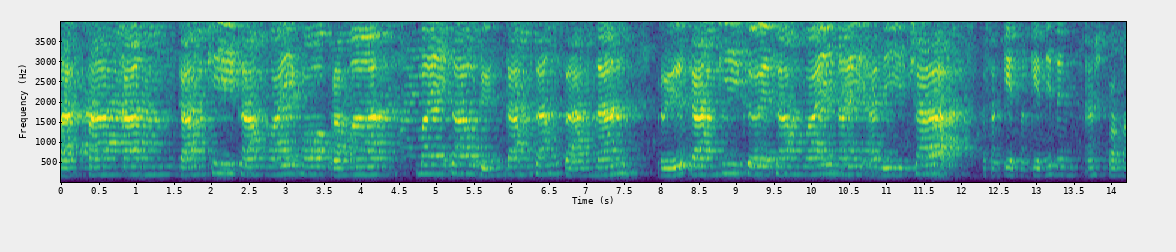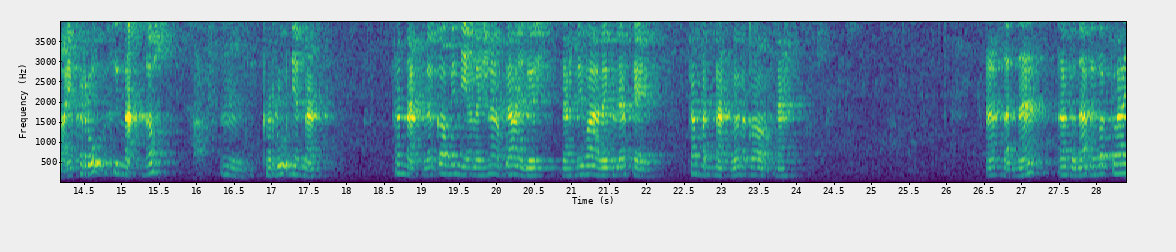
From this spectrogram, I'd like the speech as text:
ตัตตากรรมกรรมที่ทำไว้พอประมาณ ไม่เท่าถึงกรรมทั้งสามนั้น หรือกรรมที่เคยทำไว้ในอดีตชาติก็สังเกตสังเกตนิดนึงอะความหมายครุก็คือหนักเนาะครับอืมครุเนี่ยหนัก ถ้าหนักแล้วก็ไม่มีอะไรห้ามได้เลยนะไม่ว่าอะไรก็แล้วแต่ ถ้ามันหนักแล้วแล้วก็นะอาสนะอาสนะแปลว่าใกล้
